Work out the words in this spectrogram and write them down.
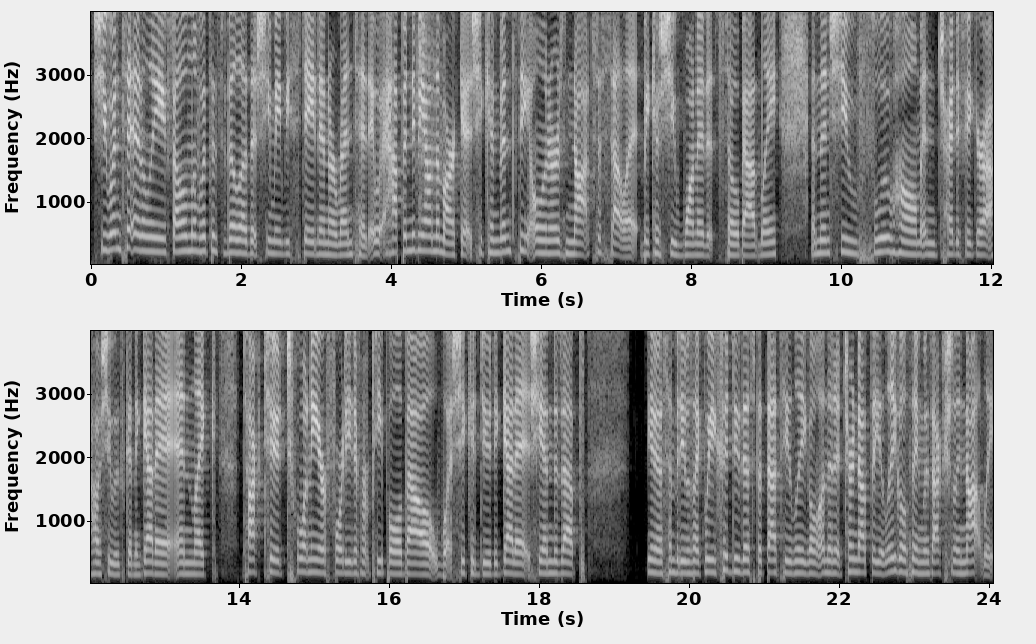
She went to Italy, fell in love with this villa that she maybe stayed in or rented. It happened to be on the market. She convinced the owners not to sell it because she wanted it so badly. And then she flew home and tried to figure out how she was going to get it and like talked to 20 or 40 different people about what she could do to get it. She ended up you know somebody was like well you could do this but that's illegal. And then it turned out the illegal thing was actually not le-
